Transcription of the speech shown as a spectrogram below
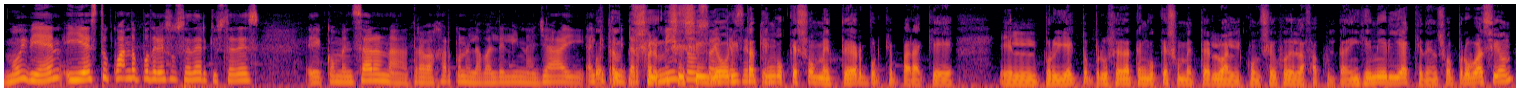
Muy bien, ¿y esto cuándo podría suceder? Que ustedes eh, comenzaran a trabajar con el aval de Lina ya hay, hay que tramitar permisos. Sí, sí, yo ahorita tengo que someter, porque para que el proyecto proceda tengo que someterlo al Consejo de la Facultad de Ingeniería, que den su aprobación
